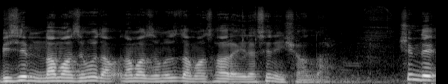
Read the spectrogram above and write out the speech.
bizim namazımı da, namazımızı da mazhar eylesin inşallah. Şimdi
